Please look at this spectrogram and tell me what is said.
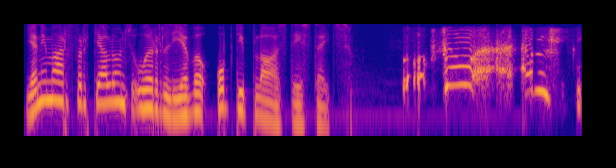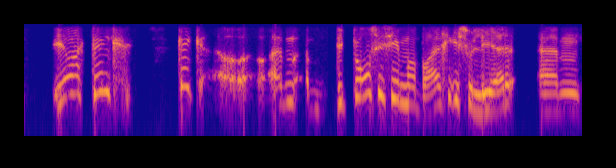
Janie maar vertel ons oor lewe op die plaas destyds. Wel, ehm um, ja, ek dink kyk um, die plaas is hier maar baie geïsoleer. Ehm um,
